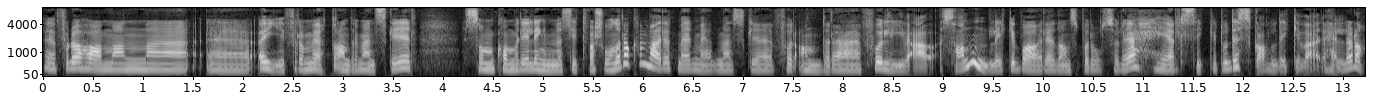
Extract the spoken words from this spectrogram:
For da har man øye for å møte andre mennesker som kommer i lignende situasjoner og kan være et mer medmenneske for andre. For livet er sannelig ikke bare dans på roser, det er helt sikkert, og det skal det ikke være heller, da.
